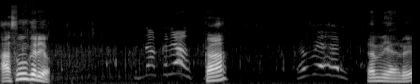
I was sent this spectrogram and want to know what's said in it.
આ શું કર્યો? કા? રમ્યા રે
